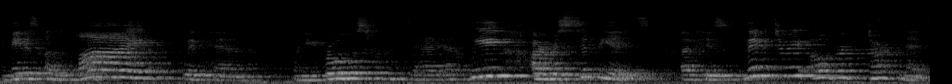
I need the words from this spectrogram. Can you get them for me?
He made us alive with him when he rose from the dead, and we are recipients of his victory over darkness.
